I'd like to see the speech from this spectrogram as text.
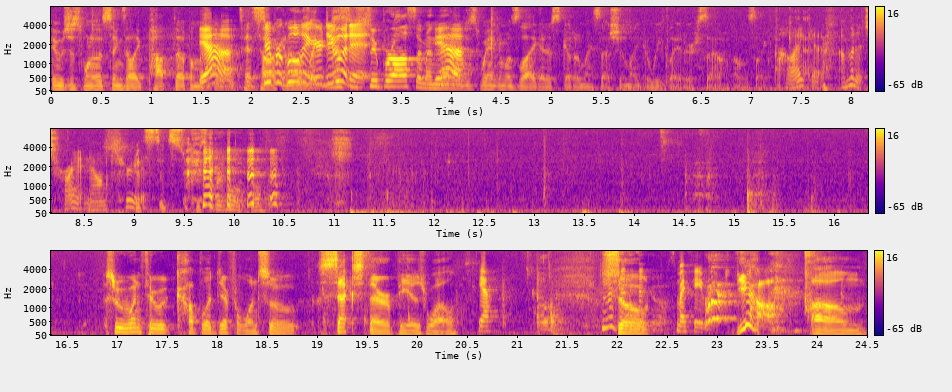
it was just one of those things that like popped up on my Yeah, daily TED it's Talk, super cool that like, you're doing this it. Is super awesome, and then I just went and was like, I just scheduled my session like a week later, so I was like, I like yeah. it. I'm gonna try it now. I'm curious. It's it's super cool. Yeah. So we went through a couple of different ones. So sex therapy as well. yeah, So it's my favorite. yeah. Um,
